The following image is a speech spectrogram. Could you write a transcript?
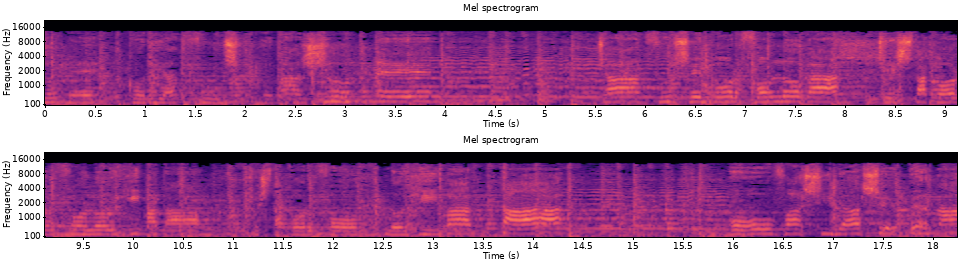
Εμάζωνε, κοριαθούς εμάζωνε κι άνθους σε κορφολόγα και στα κορφολογήματα και στα κορφολογήματα ο βασιλιάς επέρνα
